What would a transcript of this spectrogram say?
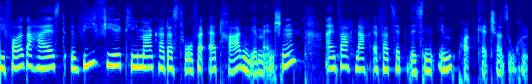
die Folge heißt: Wie viel Klimakatastrophe ertragen wir Menschen? Einfach nach FAZ Wissen im Podcatcher suchen.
